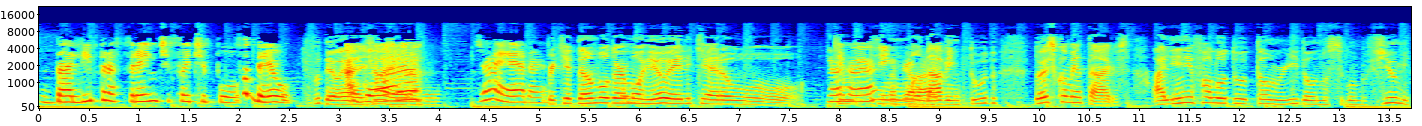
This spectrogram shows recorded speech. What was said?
dali pra frente foi tipo, fodeu, Fudeu, é, já Agora- era. já era. Porque Dumbledore morreu, ele que era o. Quem, Aham. quem Da mandava em tudo. Dois comentários. A Aline falou do Tom Riddle no segundo filme.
